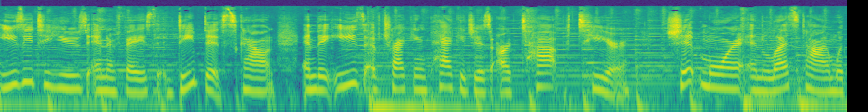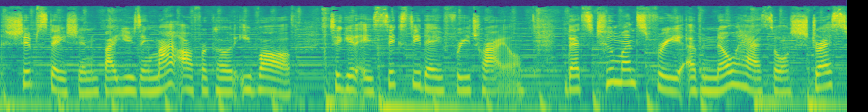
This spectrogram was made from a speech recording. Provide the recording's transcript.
easy to use interface, deep discount, and the ease of tracking packages are top tier. Ship more in less time with ShipStation by using my offer code EVOLVE to get a 60 day free trial. That's two months free of no hassle, stress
